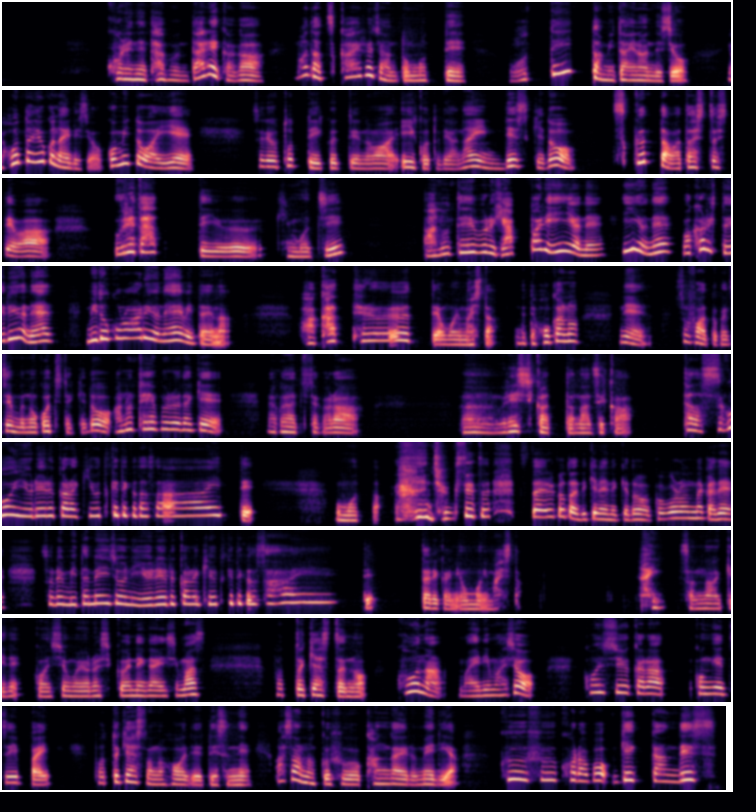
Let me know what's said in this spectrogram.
これね、多分誰かがまだ使えるじゃんと思って持っていったみたいなんですよ。本当は良くないですよ。ゴミとはいえ、それを取っていくっていうのはいいことではないんですけど、作った私としては、売れたっていう気持ちあのテーブルやっぱりいいよねいいよねわかる人いるよね見どころあるよねみたいな。わかってるって思いました。だって他のね、ソファーとか全部残ってたけど、あのテーブルだけなくなってたから、うん、嬉しかった、なぜか。ただすごい揺れるから気をつけてくださいって思った。直接伝えることはできないんだけど、心の中で、それ見た目以上に揺れるから気をつけてくださいって誰かに思いました。はい。そんなわけで、今週もよろしくお願いします。ポッドキャストのコーナー参りましょう。今週から今月いっぱい、ポッドキャストの方でですね、朝の工夫を考えるメディア、空風コラボ月間です。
